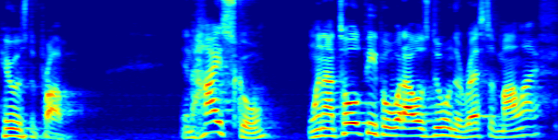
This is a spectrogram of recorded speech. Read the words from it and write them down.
here was the problem. In high school, when I told people what I was doing the rest of my life,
